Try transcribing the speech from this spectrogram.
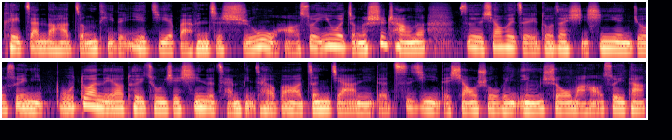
可以占到它整体的业绩的百分之十五哈。所以，因为整个市场呢，是消费者也都在喜新厌旧，所以你不断的要推出一些新的产品，才有办法增加你的刺激你的销售跟营收嘛哈。所以他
